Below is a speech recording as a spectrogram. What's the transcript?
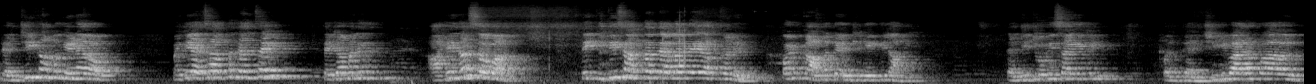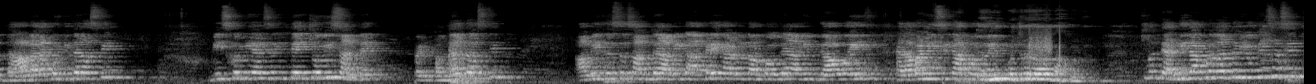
त्यांची कामं घेणार आहोत. म्हणजे याचा अर्थ त्यांचा एक त्याच्यामध्ये आहे ना सहभाग. ते किती सांगतात त्याला काही अर्थ नाही. पण कामं त्यांची देखील आहे त्यांनी चोवीस सांगितली. पण त्यांचीही बारा दहा बारा कोटी तर असतील. वीस कोटी असतील ते चोवीस सांगतायत. पण तर असतील. आम्ही जसं सांगतोय आम्ही आकडे काढून दाखवतोय आम्ही गाव वाईज खराबानीसी दाखवतोय. दाखवलं मग त्यांनी दाखवलं तर योग्यच असेल.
